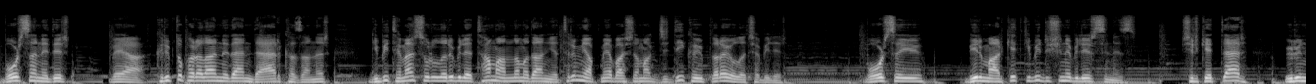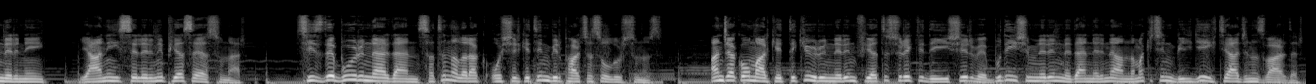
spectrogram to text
borsa nedir veya kripto paralar neden değer kazanır gibi temel soruları bile tam anlamadan yatırım yapmaya başlamak ciddi kayıplara yol açabilir. Borsayı bir market gibi düşünebilirsiniz. Şirketler ürünlerini yani hisselerini piyasaya sunar. Siz de bu ürünlerden satın alarak o şirketin bir parçası olursunuz. Ancak o marketteki ürünlerin fiyatı sürekli değişir ve bu değişimlerin nedenlerini anlamak için bilgiye ihtiyacınız vardır.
